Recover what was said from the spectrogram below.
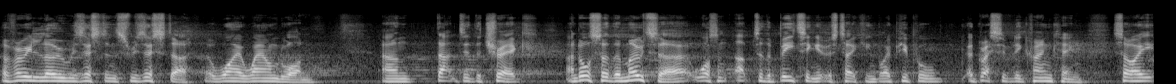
a very low resistance resistor, a wire wound one. And that did the trick. And also the motor wasn't up to the beating it was taking by people aggressively cranking. So I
